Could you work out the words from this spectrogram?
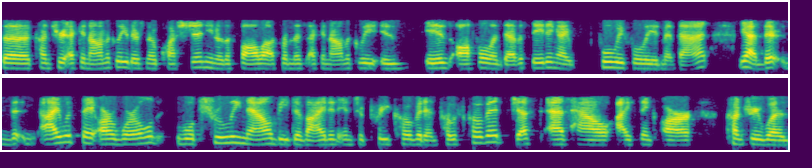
the country economically. There's no question. You know, the fallout from this economically is is awful and devastating. I fully, fully admit that. Yeah, there, the, I would say our world will truly now be divided into pre-COVID and post-COVID, just as how I think our country was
